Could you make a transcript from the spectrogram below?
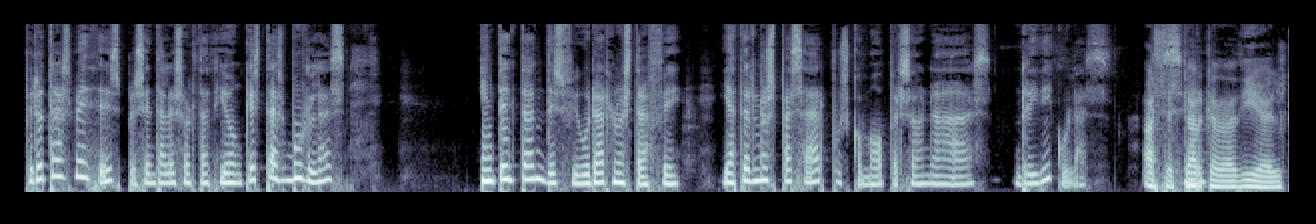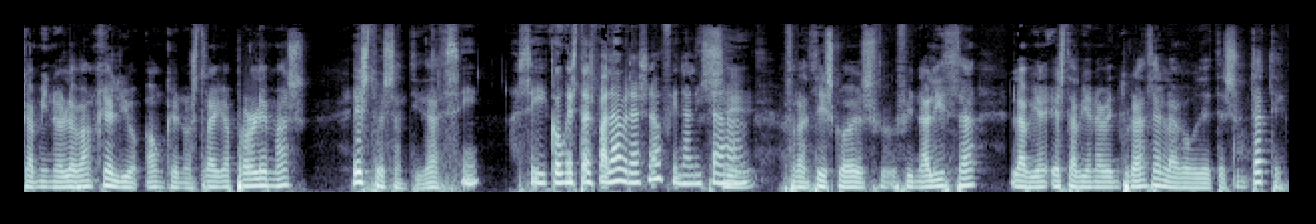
Pero otras veces presenta la exhortación que estas burlas intentan desfigurar nuestra fe y hacernos pasar pues como personas ridículas. Aceptar cada día el camino del Evangelio, aunque nos traiga problemas, esto es santidad. Sí, así con estas palabras, ¿no? Finaliza. Sí, Francisco es, finaliza la, esta bienaventuranza en la Gaudete Sultate.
